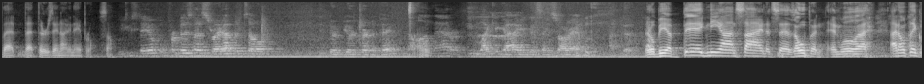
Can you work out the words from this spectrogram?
that that Thursday night in April. So. Will you stay open for business right up until your, your turn to pick on that? Or if you like a guy, you're gonna say, sorry, I'm? There'll be a big neon sign that says "open," and we'll. Uh, I don't think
